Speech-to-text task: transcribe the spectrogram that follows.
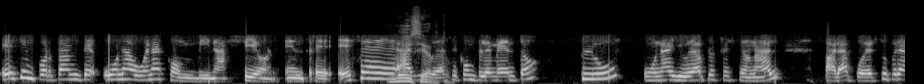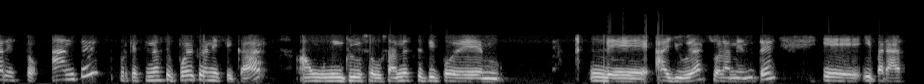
es importante una buena combinación entre ese ayuda, ese complemento, plus una ayuda profesional para poder superar esto antes, porque si no se puede cronificar aún incluso usando este tipo de, de ayudas solamente eh, y para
